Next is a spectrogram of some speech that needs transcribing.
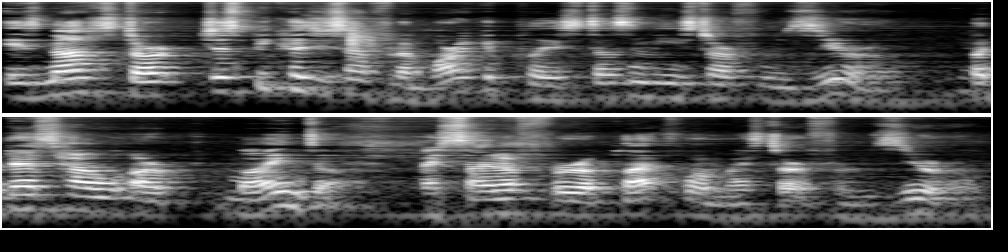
is not start just because you sign up for the marketplace doesn't mean you start from zero. But that's how our minds are. I sign up for a platform, I start from zero.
